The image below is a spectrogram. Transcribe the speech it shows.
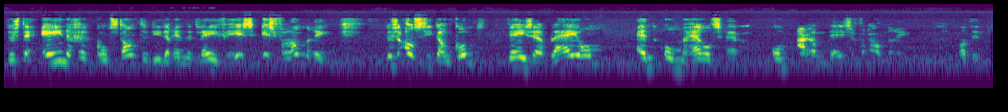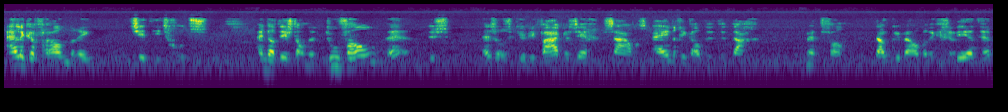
Dus de enige constante die er in het leven is, is verandering. Dus als die dan komt, wees er blij om en omhels hem. Omarm deze verandering. Want in elke verandering zit iets goeds. En dat is dan het toeval. Hè? Dus hè, zoals ik jullie vaker zeg, s'avonds eindig ik altijd de dag met van dank u wel wat ik geleerd heb.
